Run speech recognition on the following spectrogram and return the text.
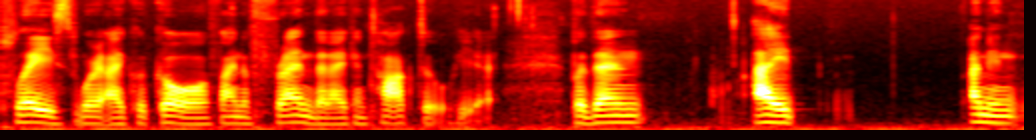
place where I could go or find a friend that I can talk to here. But then I, I mean,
